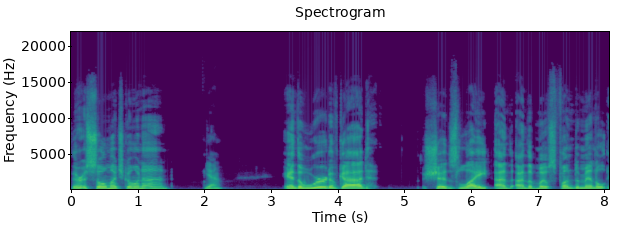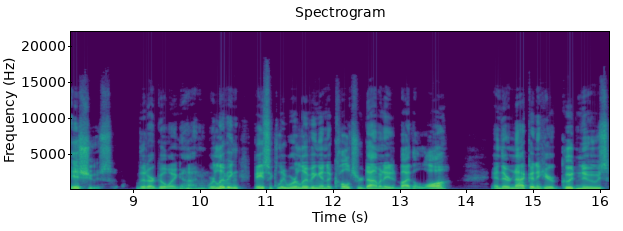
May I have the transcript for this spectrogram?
there is so much going on. Yeah. And the Word of God sheds light on, on the most fundamental issues that are going on. Mhm. We're living, basically, we're living in a culture dominated by the law, and they're not going to hear good news.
